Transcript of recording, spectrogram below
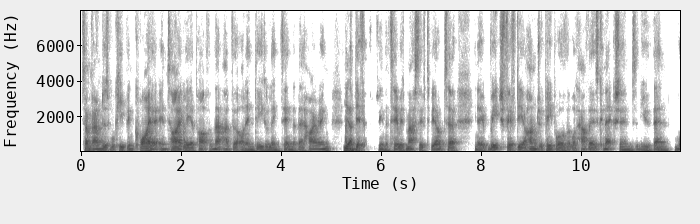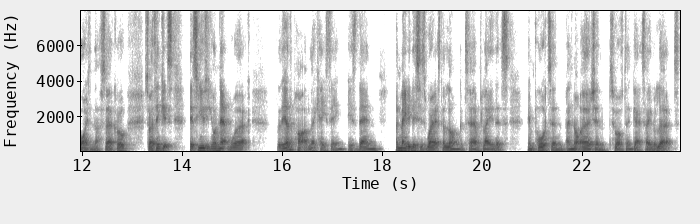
Some founders will keep in quiet entirely, apart from that advert on Indeed or LinkedIn that they're hiring. And yeah. the difference between the two is massive to be able to, you know, reach 50, 100 people that will have those connections and you then widen that circle. So I think it's it's using your network. But the other part of locating is then and maybe this is where it's the longer term play that's important and not urgent too often gets overlooked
